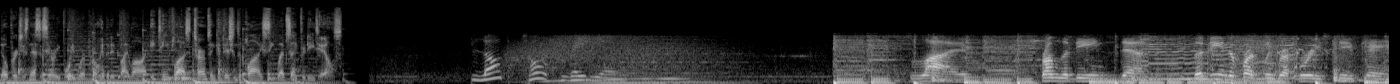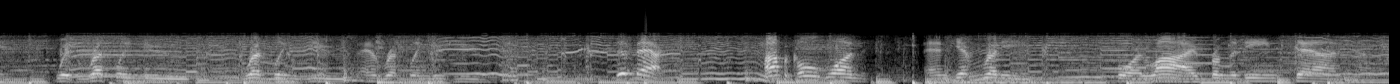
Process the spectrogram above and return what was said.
No purchase necessary. Void where prohibited by law. 18 plus terms and conditions apply. See website for details. Blog Talk Radio. Live from the Dean's Den, the Dean of Wrestling referee Steve Kane with wrestling news, wrestling views, and wrestling reviews. Sit back, pop a cold one, and get ready for Live from the Dean's Den.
